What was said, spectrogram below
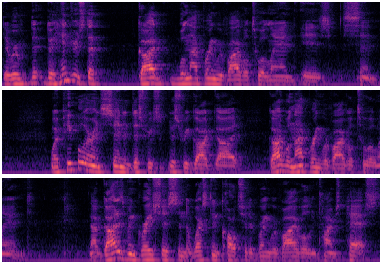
The, the, the hindrance that God will not bring revival to a land is sin. When people are in sin and disregard God, God will not bring revival to a land. Now, God has been gracious in the Western culture to bring revival in times past.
